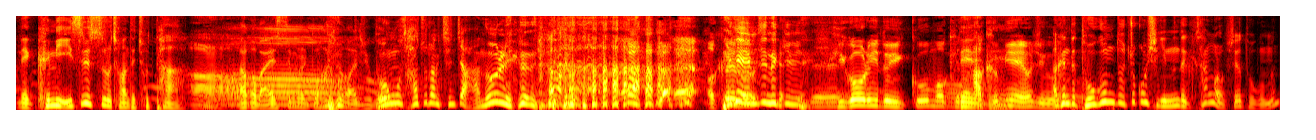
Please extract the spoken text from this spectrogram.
네, 금이 있을수록 저한테 좋다라고 아, 말씀을 또 하셔가지고 동우 사주랑 진짜 안 어울리는 어, 그래서 MG 느낌인데. 귀걸이도 있고 뭐 네네네. 다 금이에요 지금. 아 근데 도금도 조금씩 있는데 상관없어요 도금은?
